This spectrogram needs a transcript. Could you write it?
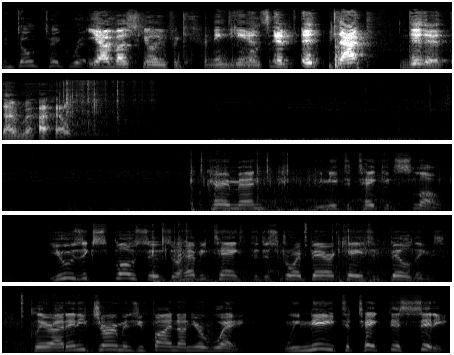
and don't take risks. Yeah, rescuing for Canadians. If if that did it, that would have helped. Okay, men, we need to take it slow. Use explosives or heavy tanks to destroy barricades and buildings. Clear out any Germans you find on your way. We need to take this city.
